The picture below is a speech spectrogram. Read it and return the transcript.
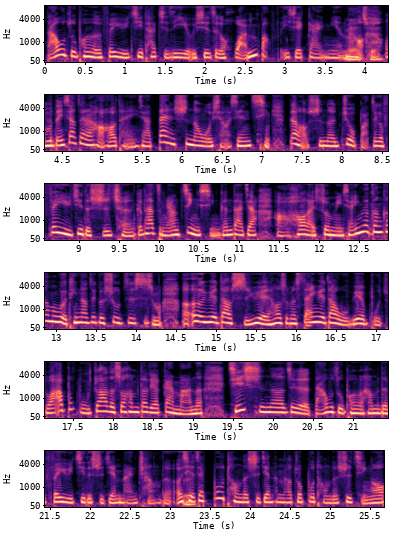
达悟族朋友的飞鱼季，它其实也有一些这个环保的一些概念哈。我们等一下再来好好谈一下。但是呢，我想先请戴老师呢，就把这个飞鱼季的时程跟他怎么样进行，跟大家好好来说明一下。因为刚刚呢，我有听到这个数字是什么？呃，二月到十月，然后什么三月到五月捕捉啊？不捕抓的时候，他们到底要干嘛呢？其实呢，这个达悟族朋友他们的飞鱼季的时间蛮长的，而且在不同的时间，他们要做不同的事情哦。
